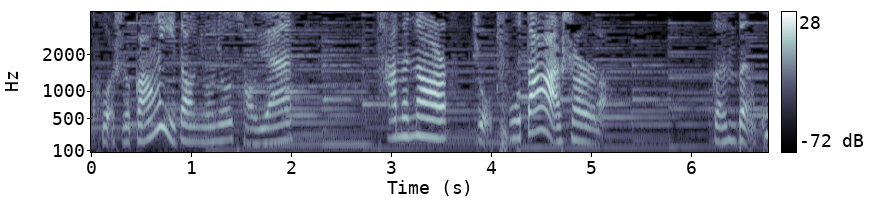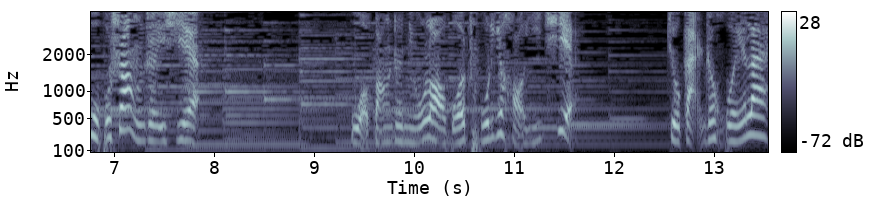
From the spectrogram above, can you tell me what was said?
可是刚一到牛牛草原，他们那儿就出大事儿了，根本顾不上这些。我帮着牛老伯处理好一切，就赶着回来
